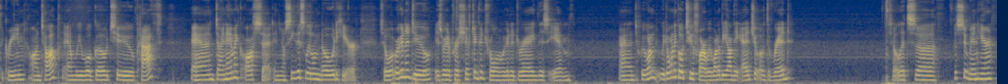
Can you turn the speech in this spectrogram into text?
the green on top, and we will go to path, and dynamic offset. And you'll see this little node here. So what we're going to do is we're going to press shift and control and we're going to drag this in. And we want we don't want to go too far. We want to be on the edge of the red. So let's uh, let's zoom in here.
